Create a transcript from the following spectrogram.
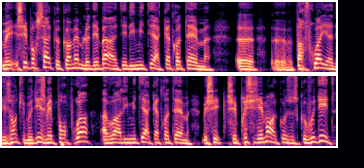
mais c'est pour ça que quand même le débat a été limité à quatre thèmes. Euh, euh, parfois, il y a des gens qui me disent, mais pourquoi avoir limité à quatre thèmes? Mais c'est précisément à cause de ce que vous dites.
